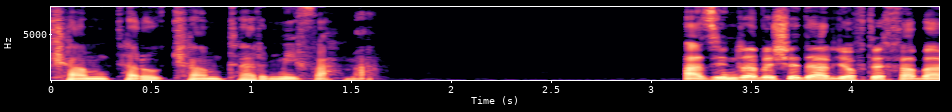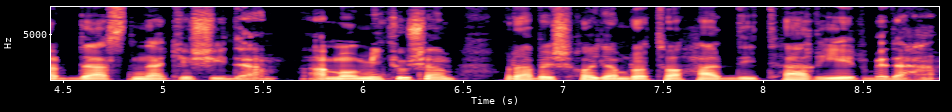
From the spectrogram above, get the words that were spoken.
کمتر و کمتر می‌فهمم. از این روش دریافت خبر دست نکشیدم، اما میکوشم روشهایم را تا حدی تغییر بدهم.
